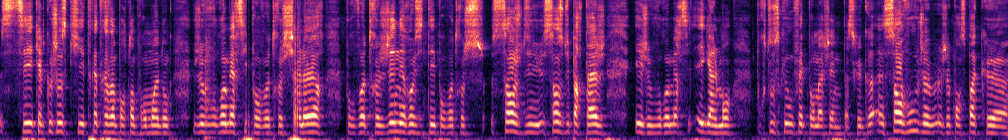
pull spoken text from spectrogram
c'est quelque chose qui est très très important pour moi. Donc je vous remercie pour votre chaleur, pour votre générosité, pour votre sens du, sens du partage. Et je vous remercie également pour tout ce que vous faites pour ma chaîne. Parce que sans vous, je ne pense pas que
